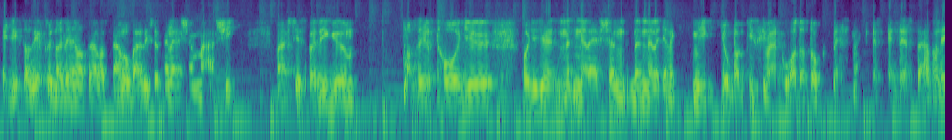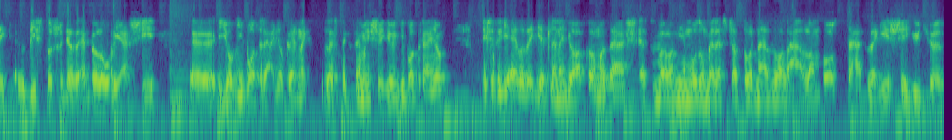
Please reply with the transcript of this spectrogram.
Egyrészt azért, hogy nagy legyen a felhasználóbázis, tehát ne lehessen másik. Másrészt pedig azért, hogy, hogy ugye ne, lehessen, ne, ne legyenek még jobban kiszivárgó adatok, lesznek ez ezer százalék, ez biztos, hogy az ebből óriási jogi botrányok lennek, lesznek személyiségi jogi botrányok, és ez ugye ez az egyetlen egy alkalmazás, ez valamilyen módon be lesz csatornázva az államhoz, tehát az egészségügyhöz.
